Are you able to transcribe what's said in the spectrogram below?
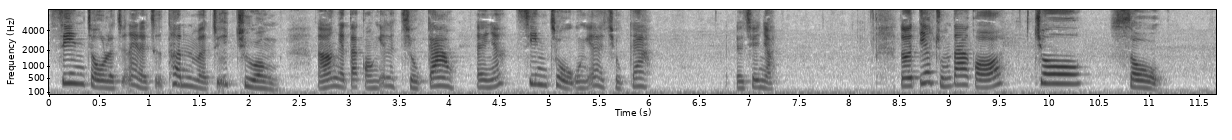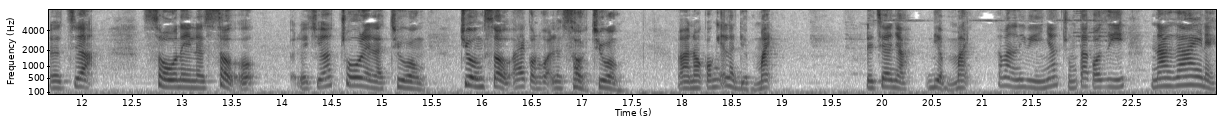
xin trồ là chữ này là chữ thân và chữ trường. Đó, người ta có nghĩa là chiều cao. Đây nhá, xin trồ có nghĩa là chiều cao. Được chưa nhỉ? Rồi tiếp chúng ta có chô sổ được chưa ạ? Sổ này là sở. Được chưa? Chô này là trường. Trường sở hay còn gọi là sở trường. Và nó có nghĩa là điểm mạnh. Được chưa nhỉ? Điểm mạnh. Các bạn lưu ý nhé chúng ta có gì? Nagai này,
